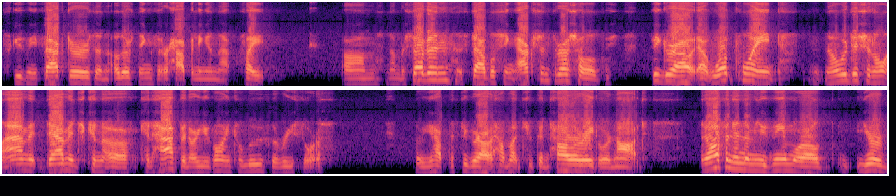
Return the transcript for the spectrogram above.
excuse me, factors and other things that are happening in that site. Um, number seven, establishing action thresholds. Figure out at what point no additional damage can, uh, can happen or you're going to lose the resource. So you have to figure out how much you can tolerate or not. And often in the museum world, your,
